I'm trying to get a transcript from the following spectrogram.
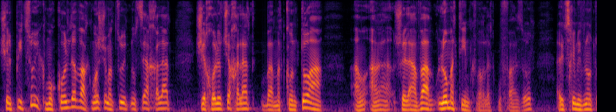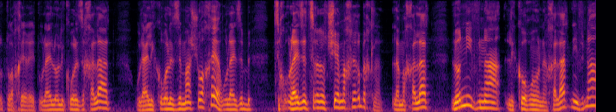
של פיצוי, כמו כל דבר, כמו שמצאו את נושא החל"ת, שיכול להיות שהחל"ת במתכונתו של העבר לא מתאים כבר לתקופה הזאת, היו צריכים לבנות אותו אחרת, אולי לא לקרוא לזה חל"ת, אולי לקרוא לזה משהו אחר, אולי זה, צריך, אולי זה צריך להיות שם אחר בכלל. למה חל"ת לא נבנה לקורונה, חל"ת נבנה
